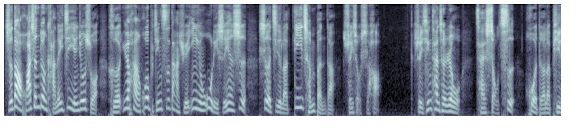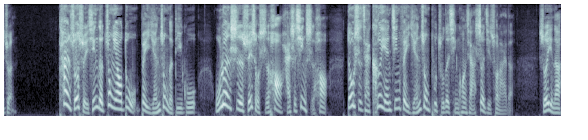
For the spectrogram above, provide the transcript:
直到华盛顿卡内基研究所和约翰霍普金斯大学应用物理实验室设计了低成本的水手十号水星探测任务。才首次获得了批准。探索水星的重要度被严重的低估。无论是水手十号还是信使号，都是在科研经费严重不足的情况下设计出来的。所以呢，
